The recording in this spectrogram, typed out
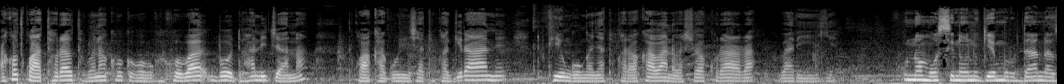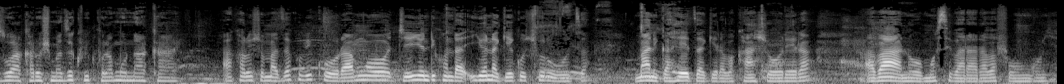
ako twatora tubona ko boduha n'ijana twakagurisha tukagira ane tukiyungunganya tukareba ko abana bashobora kurara bariye uno munsi none ugiye mu rudandazo akarusho umaze kubikuramo ni akahe akarusho umaze kubikuramo iyo nagiye gucuruza imana igahezagira bakanshorera abana uwo munsi barara bafunguye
